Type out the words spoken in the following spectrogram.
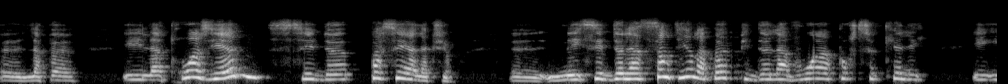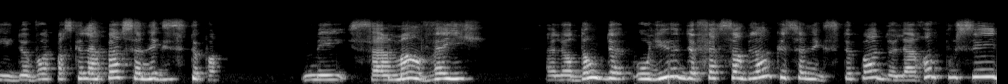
euh, la peur. Et la troisième, c'est de passer à l'action. mais c'est de la sentir, la peur, puis de la voir pour ce qu'elle est. Et, de voir, parce que la peur, ça n'existe pas. Mais ça m'envahit. Alors donc, au lieu de faire semblant que ça n'existe pas, de la repousser,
